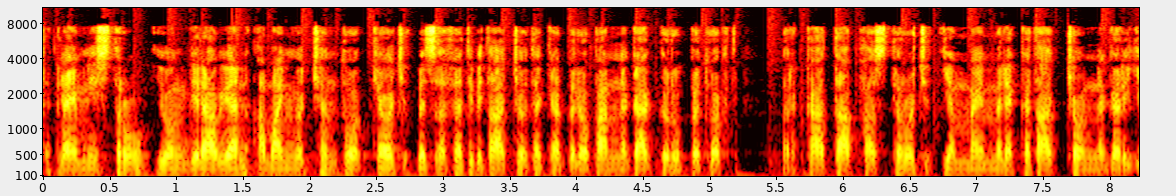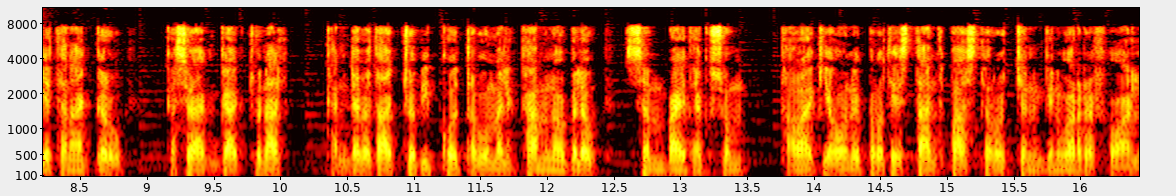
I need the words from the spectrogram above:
ጠቅላይ ሚኒስትሩ የወንጌላውያን አማኞችን ተወካዮች በጽህፈት ቤታቸው ተቀብለው ባነጋገሩበት ወቅት በርካታ ፓስተሮች የማይመለከታቸውን ነገር እየተናገሩ ከሰው ያጋጩናል፣ ከአንደበታቸው ቢቆጠቡ መልካም ነው ብለው ስም ባይጠቅሱም ታዋቂ የሆኑ የፕሮቴስታንት ፓስተሮችን ግን ወርፈዋል።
